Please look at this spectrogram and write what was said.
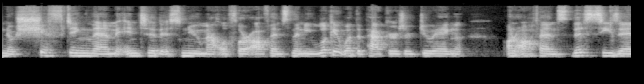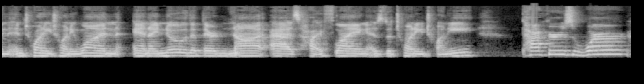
you know, shifting them into this new Matt LaFleur offense. And then you look at what the Packers are doing on offense this season in 2021. And I know that they're not as high flying as the 2020 Packers were,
